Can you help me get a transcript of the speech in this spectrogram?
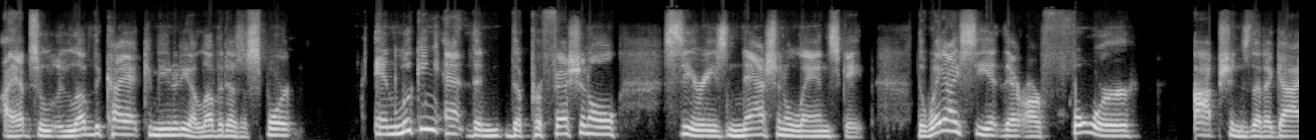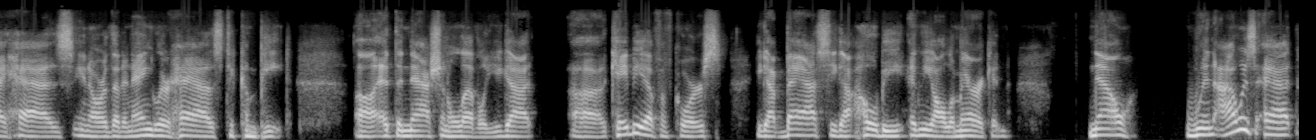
I absolutely love the kayak community. I love it as a sport. And looking at the, the professional, series national landscape. The way I see it, there are four options that a guy has, you know, or that an angler has to compete uh, at the national level. You got uh, KBF, of course, you got Bass, you got Hobie, and the All American. Now, when I was at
